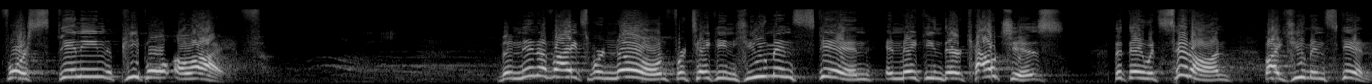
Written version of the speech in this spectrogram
for skinning people alive. The Ninevites were known for taking human skin and making their couches that they would sit on by human skin.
